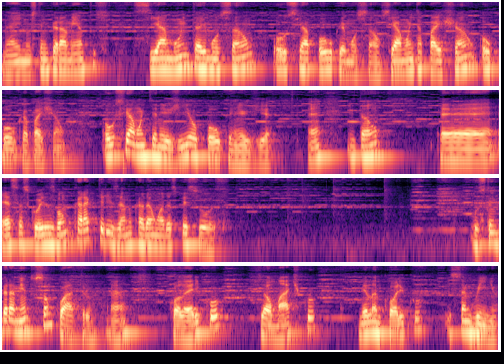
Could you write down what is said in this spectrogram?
Né? E nos temperamentos, se há muita emoção ou se há pouca emoção, se há muita paixão ou pouca paixão, ou se há muita energia ou pouca energia. Né? Então, é, essas coisas vão caracterizando cada uma das pessoas. Os temperamentos são quatro: né? colérico, fleumático, melancólico e sanguíneo.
